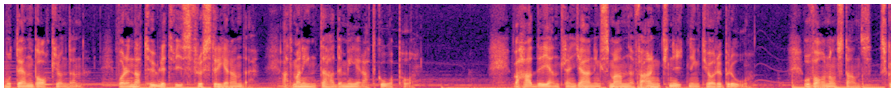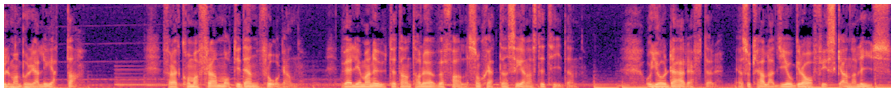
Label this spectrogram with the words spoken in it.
Mot den bakgrunden var det naturligtvis frustrerande att man inte hade mer att gå på. Vad hade egentligen gärningsmannen för anknytning till Örebro? Och var någonstans skulle man börja leta? För att komma framåt i den frågan väljer man ut ett antal överfall som skett den senaste tiden och gör därefter en så kallad geografisk analys.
